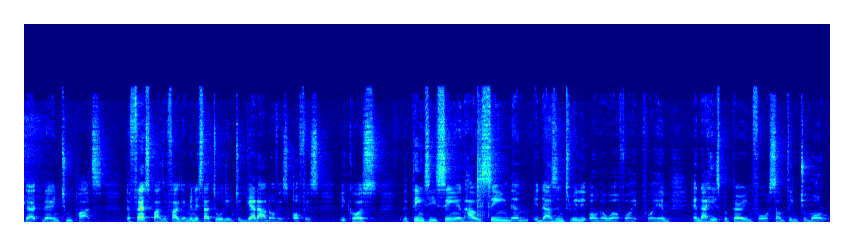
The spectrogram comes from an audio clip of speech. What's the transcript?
that they're in two parts. The first part, in fact, the minister told him to get out of his office because the things he's saying and how he's saying them, it doesn't really augur well for for him, and that he's preparing for something tomorrow.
